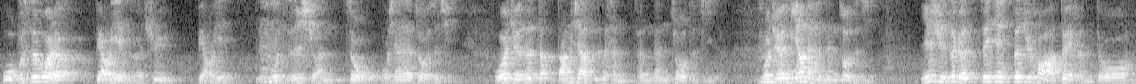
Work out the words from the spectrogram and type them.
我不是为了表演而去表演，我只是喜欢做我现在在做的事情，我会觉得当当下是很很能做自己的，我觉得你要能很能做自己，也许这个这件这句话对很多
